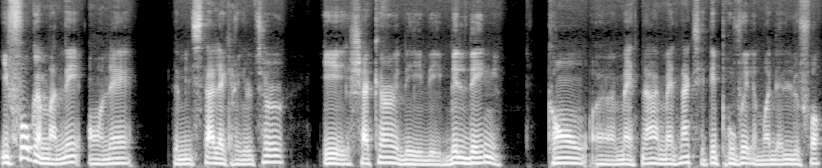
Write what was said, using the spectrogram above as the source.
Il faut qu'à un moment donné, on ait le ministère de l'Agriculture et chacun des, buildings qu'on euh, maintenant, maintenant que c'est éprouvé le modèle LUFA,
